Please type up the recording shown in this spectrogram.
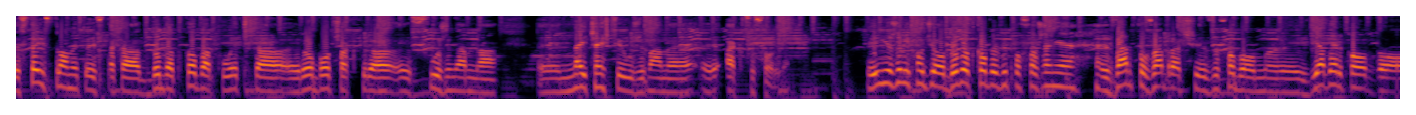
z tej strony to jest taka dodatkowa półeczka robocza, która służy nam na najczęściej używane akcesoria. Jeżeli chodzi o dodatkowe wyposażenie, warto zabrać ze sobą wiaderko do,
